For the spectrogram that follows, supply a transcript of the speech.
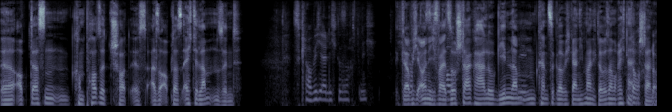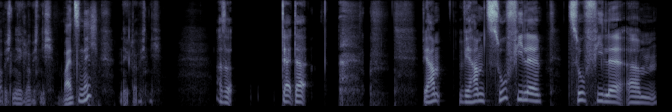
äh, ob das ein Composite-Shot ist, also ob das echte Lampen sind. Das glaube ich ehrlich gesagt nicht. Glaube ich glaub, auch das nicht, weil so auch- starke Halogenlampen Nee. kannst du, glaube ich, gar nicht machen. Ich glaube, es ist am Rechner Doch, entstanden. glaube ich. Nee, glaube ich nicht. Meinst du nicht? Nee, glaube ich nicht. Also, der, der, wir haben, wir haben zu viele, zu viele ähm,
